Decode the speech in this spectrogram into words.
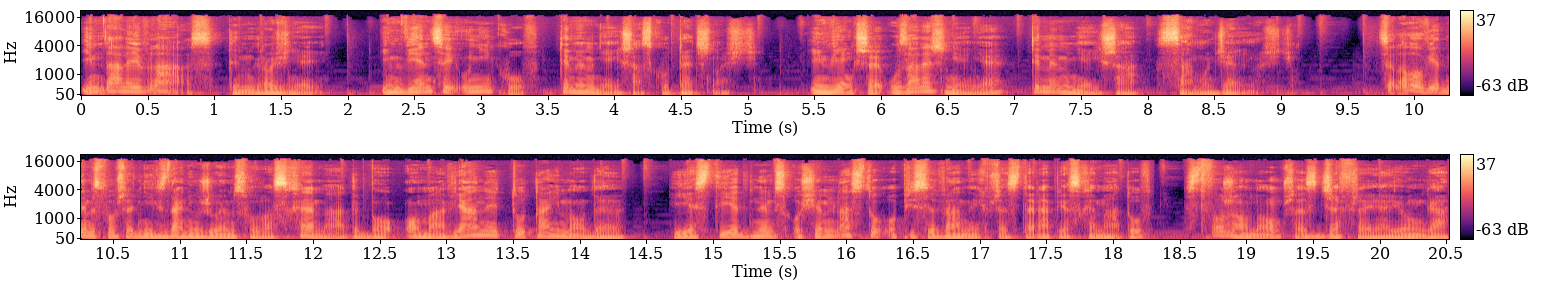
Im dalej w las, tym groźniej. Im więcej uników, tym mniejsza skuteczność. Im większe uzależnienie, tym mniejsza samodzielność. Celowo w jednym z poprzednich zdań użyłem słowa schemat, bo omawiany tutaj model jest jednym z 18 opisywanych przez terapię schematów stworzoną przez Jeffreya Younga,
